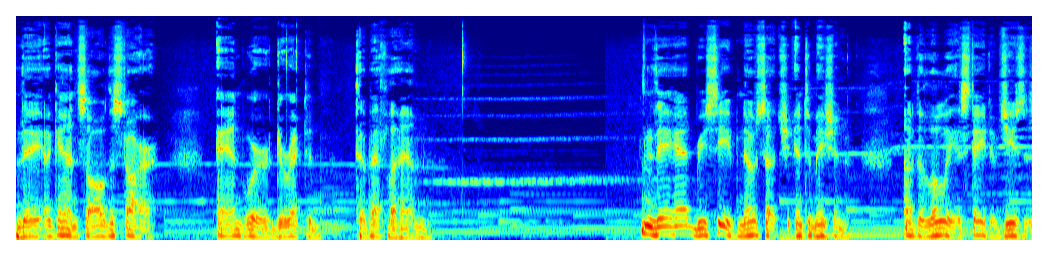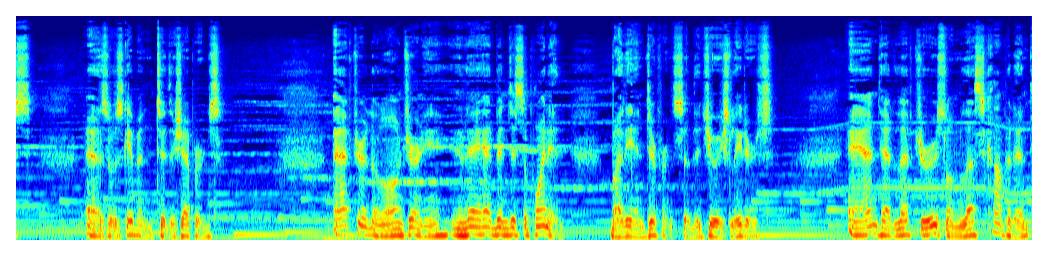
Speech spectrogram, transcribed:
they again saw the star and were directed to Bethlehem. They had received no such intimation of the lowly estate of Jesus as was given to the shepherds. After the long journey, they had been disappointed by the indifference of the Jewish leaders and had left Jerusalem less confident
